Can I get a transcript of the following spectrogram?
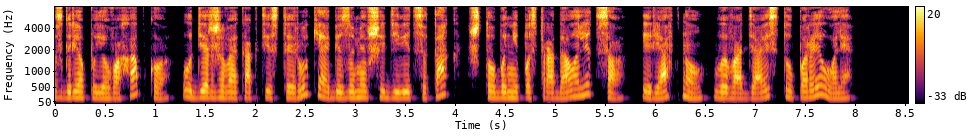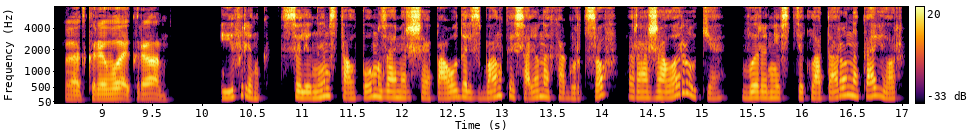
сгреб ее в охапку, удерживая когтистые руки обезумевшей девицы так, чтобы не пострадало лицо, и рявкнул, выводя из ступора Иоля. «Открывай кран!» Ифринг, соляным столпом замершая поодаль с банкой соленых огурцов, рожала руки, выронив стеклотару на ковер,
